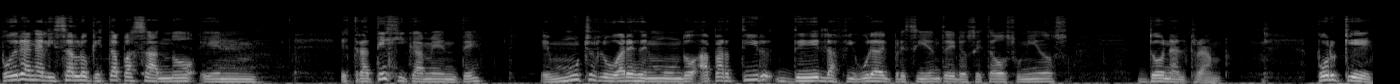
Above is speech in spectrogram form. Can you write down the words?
poder analizar lo que está pasando en estratégicamente en muchos lugares del mundo a partir de la figura del presidente de los Estados Unidos, Donald Trump. ¿Por qué?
